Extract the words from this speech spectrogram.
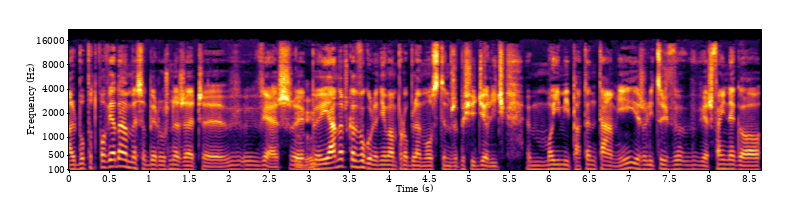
albo podpowiadamy sobie różne rzeczy, wiesz, mhm. ja na przykład w ogóle nie mam problemu z tym, żeby się dzielić moimi patentami. Jeżeli coś, wiesz, fajnego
